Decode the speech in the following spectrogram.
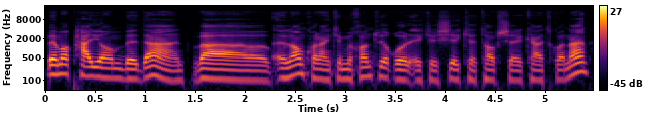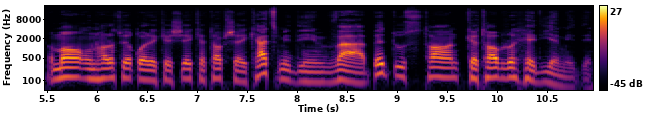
به ما پیام بدن و اعلام کنن که می‌خوان توی قرعه‌کشی کتاب شرکت کنن ما اونها رو توی قرعه‌کشی کتاب شرکت میدیم و به دوستان کتاب رو هدیه میدیم.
